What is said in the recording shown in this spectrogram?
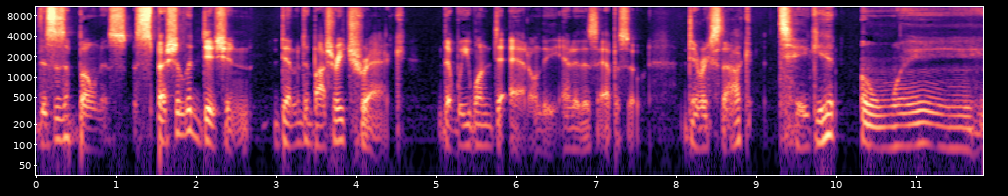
This is a bonus, special edition of Debauchery track that we wanted to add on the end of this episode. Derek Stock, take it away.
